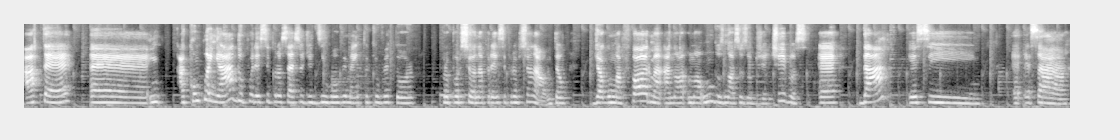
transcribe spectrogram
até é, em, acompanhado por esse processo de desenvolvimento que o vetor proporciona para esse profissional. Então, de alguma forma, no, um dos nossos objetivos é dar esse, é, essa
